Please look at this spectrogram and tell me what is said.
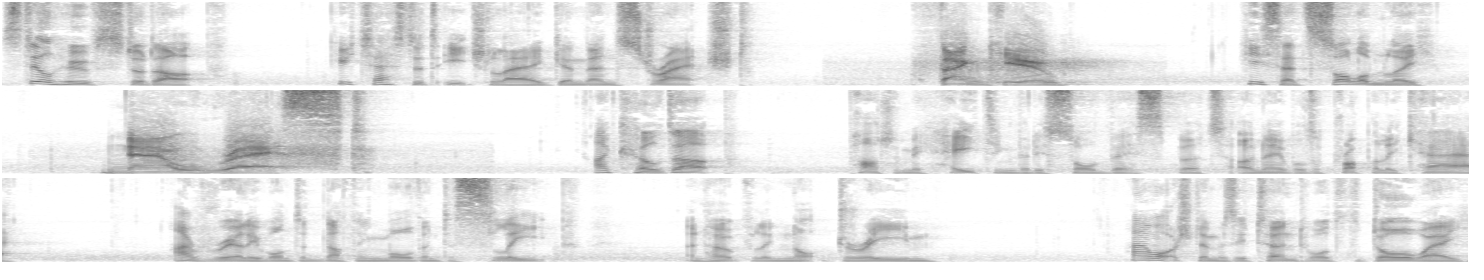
Steelhooves stood up. He tested each leg and then stretched. Thank you. He said solemnly. Now rest. I curled up, part of me hating that he saw this but unable to properly care. I really wanted nothing more than to sleep, and hopefully not dream. I watched him as he turned towards the doorway.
